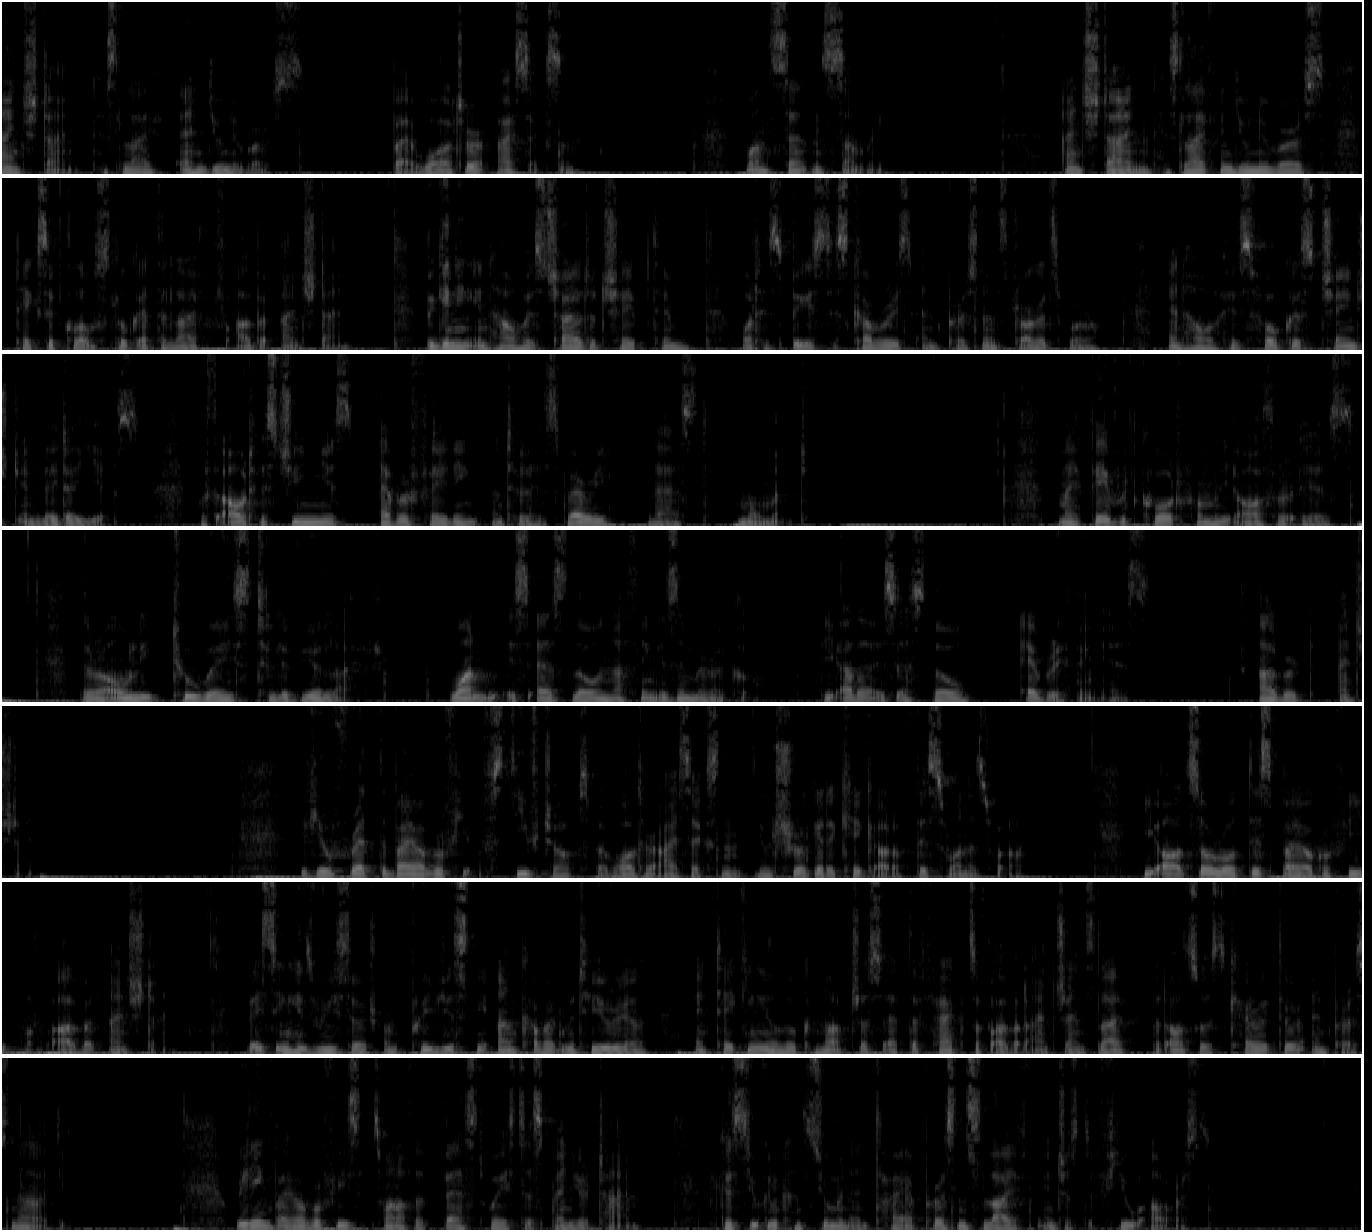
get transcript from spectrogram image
Einstein, His Life and Universe by Walter Isaacson. One sentence summary Einstein, His Life and Universe takes a close look at the life of Albert Einstein, beginning in how his childhood shaped him, what his biggest discoveries and personal struggles were, and how his focus changed in later years, without his genius ever fading until his very last moment. My favorite quote from the author is There are only two ways to live your life. One is as though nothing is a miracle, the other is as though everything is. Albert Einstein. If you've read the biography of Steve Jobs by Walter Isaacson, you'll sure get a kick out of this one as well. He also wrote this biography of Albert Einstein, basing his research on previously uncovered material and taking a look not just at the facts of Albert Einstein's life, but also his character and personality. Reading biographies is one of the best ways to spend your time, because you can consume an entire person's life in just a few hours.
